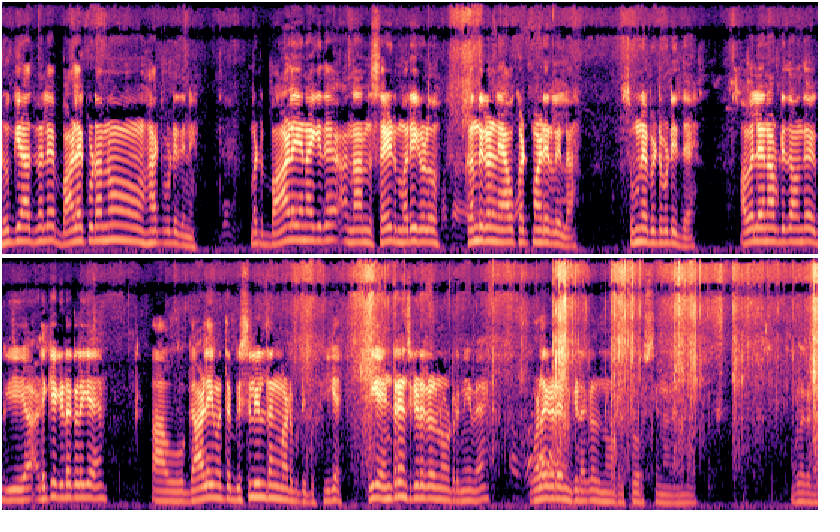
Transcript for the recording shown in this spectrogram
ನುಗ್ಗೆ ಆದಮೇಲೆ ಬಾಳೆ ಕೂಡ ಹಾಕಿಬಿಟ್ಟಿದ್ದೀನಿ. ಬಟ್ ಬಾಳೆ ಏನಾಗಿದೆ, ನಾನು ಸೈಡ್ ಮರಿಗಳು, ಕಂದುಗಳನ್ನ ಯಾವ ಕಟ್ ಮಾಡಿರಲಿಲ್ಲ. ಸುಮ್ಮನೆ ಬಿಟ್ಟುಬಿಟ್ಟಿದ್ದೆ ಅವೆಲ್ಲ ಏನಾಗ್ಬಿಟ್ಟಿದ್ದಾವೆ ಅಂದರೆ ಈ ಅಡಿಕೆ ಗಿಡಗಳಿಗೆ ಅವು ಗಾಳಿ ಮತ್ತು ಬಿಸಿಲು ಇಲ್ದಂಗೆ ಮಾಡಿಬಿಟ್ಟಿದ್ದು ಹೀಗೆ ಹೀಗೆ ಎಂಟ್ರೆನ್ಸ್ ಗಿಡಗಳು ನೋಡ್ರಿ ನೀವೇ ಒಳಗಡೆ ಗಿಡಗಳು ನೋಡ್ರಿ, ತೋರಿಸ್ತೀನಿ ನಾನು. ಒಳಗಡೆ.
